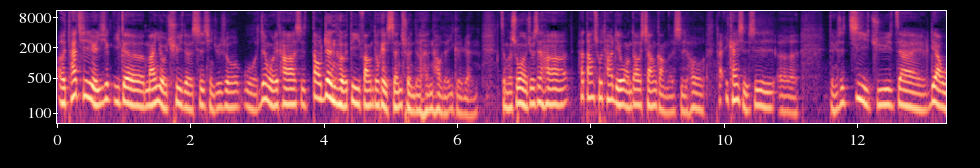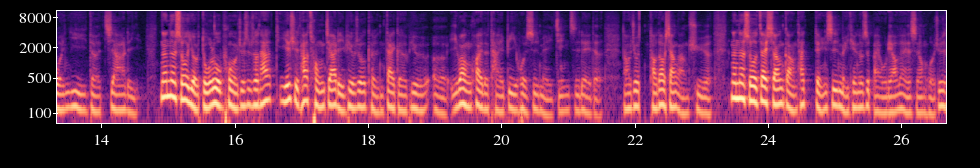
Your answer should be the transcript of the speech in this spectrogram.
呃，他其实有一一个蛮有趣的事情，就是说，我认为他是到任何地方都可以生存的很好的一个人。怎么说呢？就是他，他当初他流亡到香港的时候，他一开始是呃等于是寄居在廖文毅的家里。那那时候有多落魄，就是说他也许他从家里，譬如说可能带个譬如呃一万块的台币或者是美金之类的，然后就逃到香港去了。那那时候在香港，他等于是每天都是百无聊赖的生活。就是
